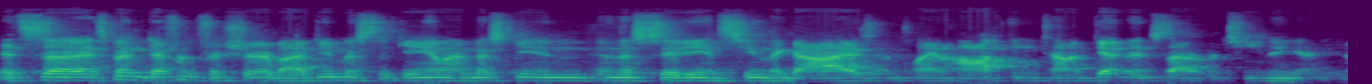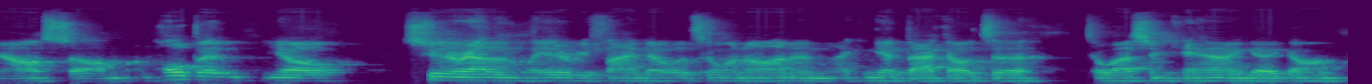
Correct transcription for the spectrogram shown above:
it's uh, it's been different for sure, but I do miss the game. I miss being in the city and seeing the guys and playing hockey and kind of getting into that routine again. You know, so I'm, I'm hoping you know sooner rather than later we find out what's going on and I can get back out to to Western Canada and get it going.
